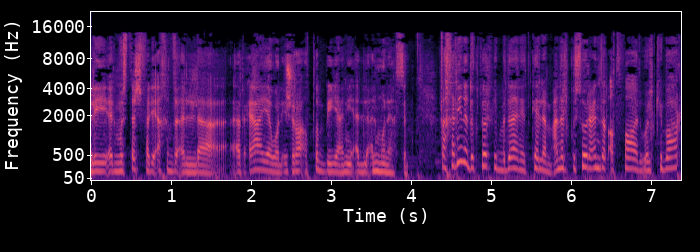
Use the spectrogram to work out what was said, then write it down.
للمستشفى لأخذ الرعاية والإجراء الطبي يعني المناسب. فخلينا دكتور في البداية نتكلم عن الكسور عند الأطفال والكبار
